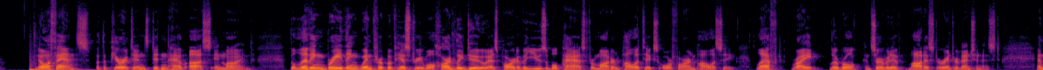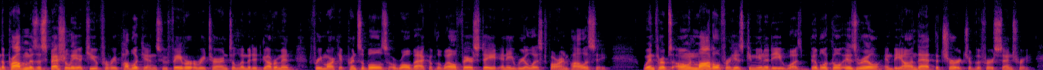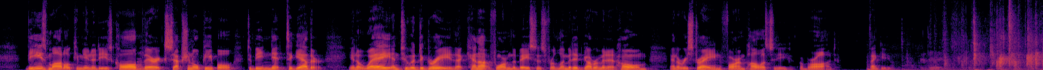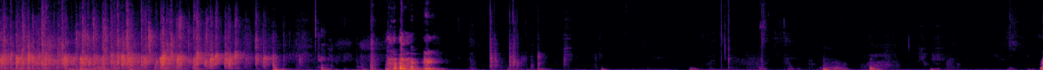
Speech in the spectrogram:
No offense, but the Puritans didn't have us in mind. The living, breathing Winthrop of history will hardly do as part of a usable past for modern politics or foreign policy left, right, liberal, conservative, modest, or interventionist. And the problem is especially acute for Republicans who favor a return to limited government, free market principles, a rollback of the welfare state, and a realist foreign policy. Winthrop's own model for his community was biblical Israel, and beyond that, the church of the first century. These model communities called their exceptional people to be knit together in a way and to a degree that cannot form the basis for limited government at home and a restrained foreign policy abroad. Thank you.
